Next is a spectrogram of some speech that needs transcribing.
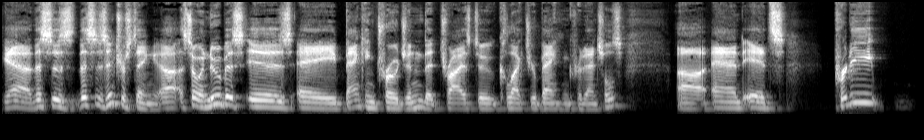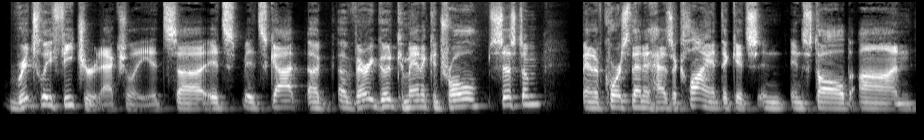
Yeah, this is this is interesting. Uh, so Anubis is a banking Trojan that tries to collect your banking credentials, uh, and it's pretty richly featured. Actually, it's uh, it's it's got a, a, very good command and control system, and of course, then it has a client that gets in, installed on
